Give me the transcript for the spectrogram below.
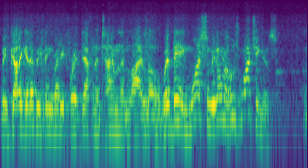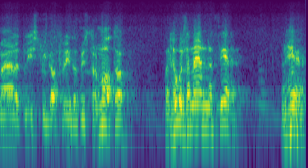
We've got to get everything ready for a definite time and then lie low. We're being watched and we don't know who's watching us. Well, at least we got rid of Mr. Moto. But who was the man in the theater? And here,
